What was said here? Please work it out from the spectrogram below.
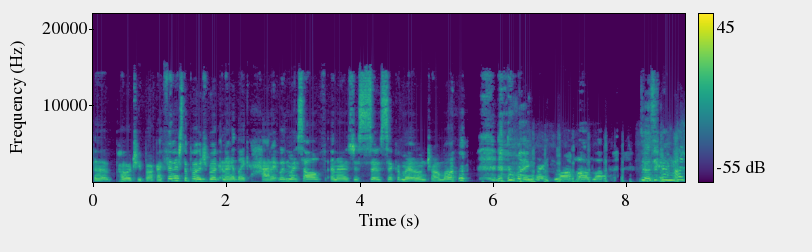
the poetry book. I finished the poetry book and I had like had it with myself and I was just so sick of my own trauma. like, like blah blah blah. So like, I'm not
